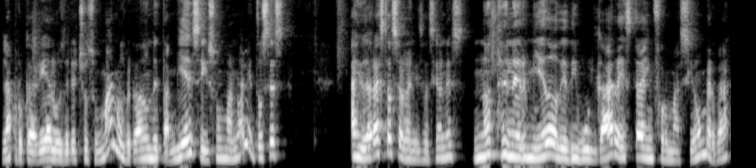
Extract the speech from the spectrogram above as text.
la Procuraduría de los Derechos Humanos, ¿verdad? Donde también se hizo un manual. Entonces, ayudar a estas organizaciones, no tener miedo de divulgar esta información, ¿verdad?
